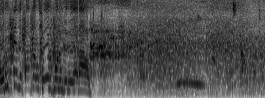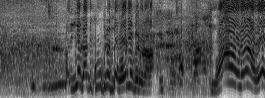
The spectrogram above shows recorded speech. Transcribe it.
ஒருத்தர் இதை பார்த்தா சோறு போன தெரியாடா கைய காட்டி கூப்பிட்டு இருந்தா ஓடிய போயிருவேன் வா ஓடுவேன்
